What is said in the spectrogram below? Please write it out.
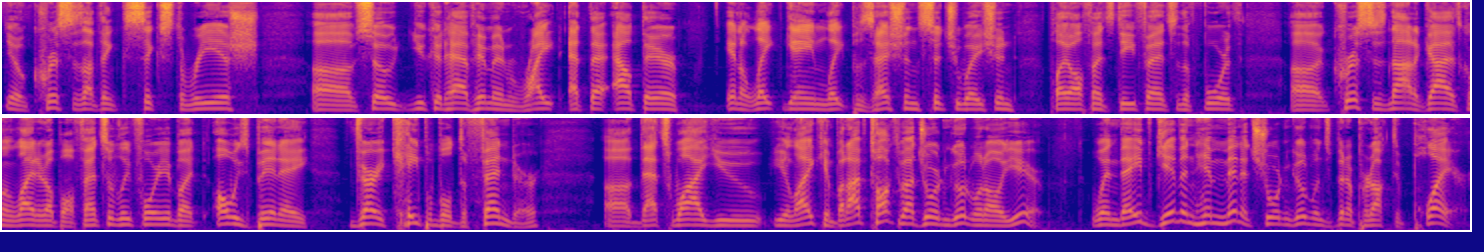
you know, Kris is I think six three ish, uh, so you could have him in right at the out there in a late game, late possession situation, play offense, defense in the fourth. Uh, Kris is not a guy that's going to light it up offensively for you, but always been a very capable defender. Uh, that's why you you like him. But I've talked about Jordan Goodwin all year. When they've given him minutes, Jordan Goodwin's been a productive player.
